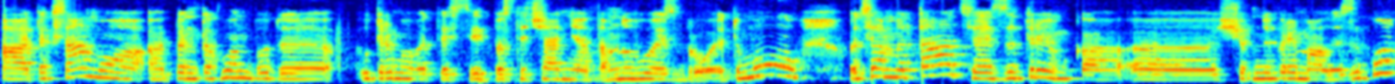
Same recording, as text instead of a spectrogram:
а так само е, Пентагон буде утримуватись від постачання там нової зброї. Тому оця мета це затримка, е, щоб не приймали закон,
